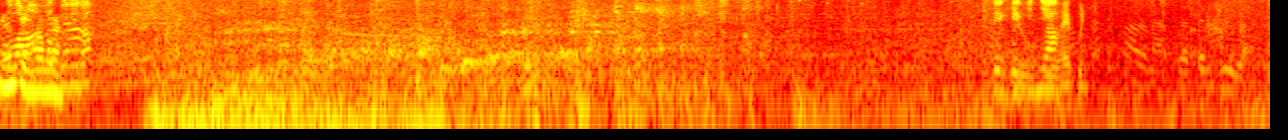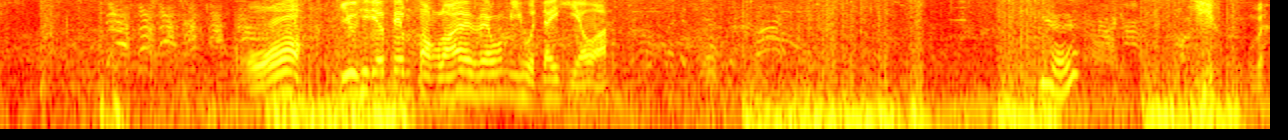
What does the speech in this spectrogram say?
ยังระวัเก่งงนะมากหลเลยบดีๆนะ เก่งเก่งกินยา ให้คุณ Pyromancer, the healer. โอ้คิวทีเดียวเต็ม 200แสดงว่ามีหัวใจเขียวเหรอ Like it's just a trial. เฮ้ยแบบ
